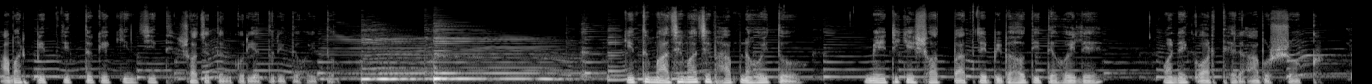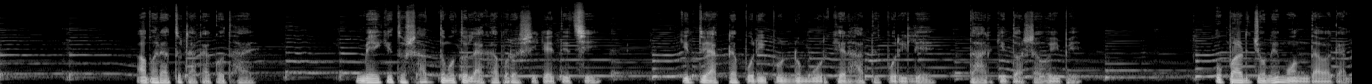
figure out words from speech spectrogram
আমার পিতৃত্বকে কিঞ্চিত সচেতন করিয়া তুলিতে হইত। কিন্তু মাঝে মাঝে ভাবনা হইত, মেয়েটিকে সৎপাত্রে বিবাহ দিতে হইলে অনেক অর্থের আবশ্যক। আমার এত টাকা কোথায়? মেয়েকে তো সাধ্যমতো লেখাপড়া শিখাইতেছি। কিন্তু একটা পরিপূর্ণ মূর্খের হাতে পড়িলে তাহার কি দশা হইবে? উপার্জনে মন দেওয়া গেল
